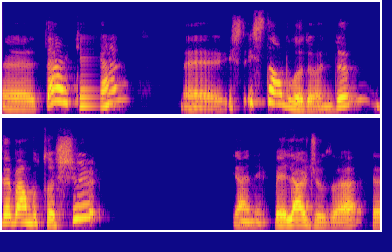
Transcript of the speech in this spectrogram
E, derken e, işte İstanbul'a döndüm ve ben bu taşı yani Bellagio'da e,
